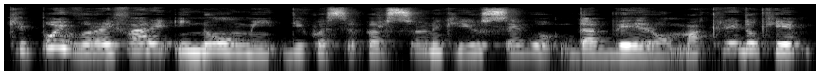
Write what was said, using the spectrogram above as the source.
Che poi vorrei fare i nomi di queste persone che io seguo davvero, ma credo che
